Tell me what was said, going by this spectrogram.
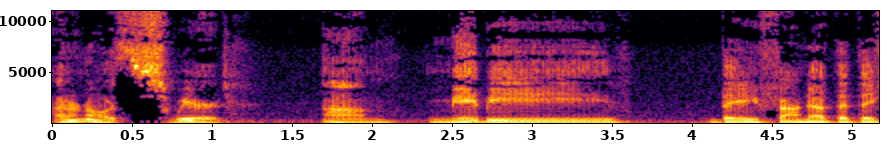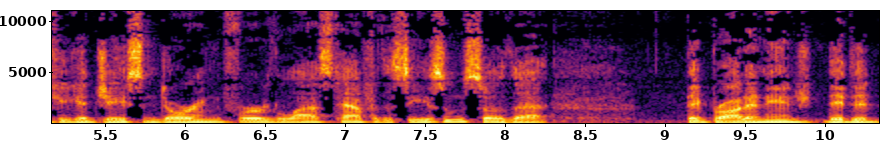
I don't know. It's weird. Um, maybe they found out that they could get Jason Dohring for the last half of the season, so that they brought in and- they did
